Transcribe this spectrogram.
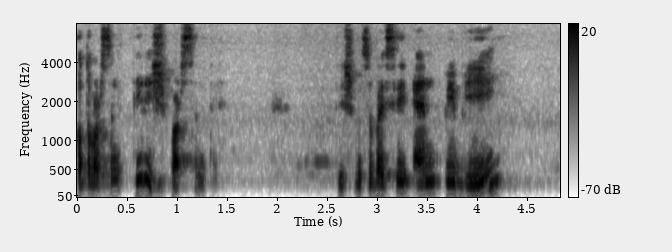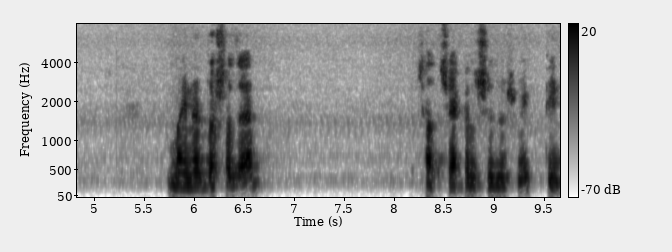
কত পার্সেন্ট তিরিশ পার্সেন্টে তিরিশ পার্সেন্ট পাইছি এনপিভি মাইনাস দশ হাজার সাতশো একাদশ দশমিক তিন।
